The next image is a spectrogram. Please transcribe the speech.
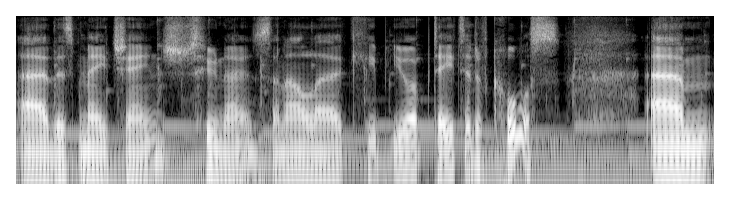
Uh, this may change, who knows, and I'll uh, keep you updated, of course. Um,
